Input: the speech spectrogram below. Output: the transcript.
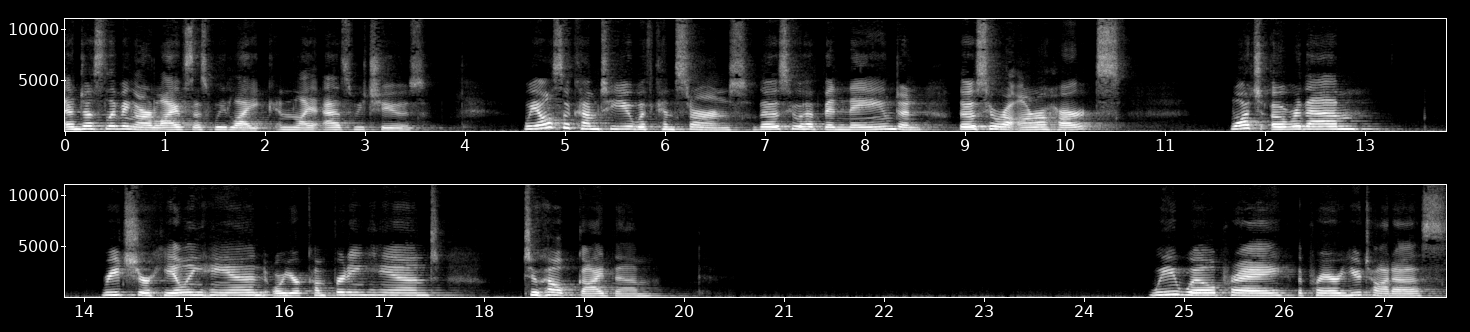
and just living our lives as we like and as we choose. We also come to you with concerns, those who have been named and those who are on our hearts. Watch over them. Reach your healing hand or your comforting hand to help guide them. We will pray the prayer you taught us,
